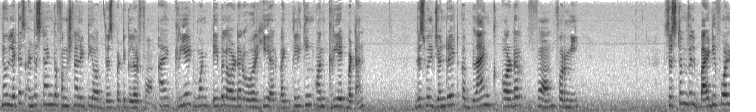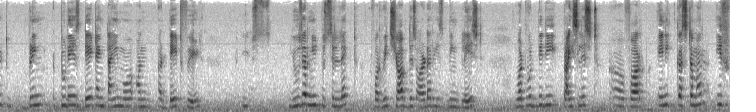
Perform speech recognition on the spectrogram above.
now let us understand the functionality of this particular form. I create one table order over here by clicking on create button. This will generate a blank order form for me. System will by default bring today's date and time on a date field. User need to select for which shop this order is being placed. What would be the price list uh, for any customer? If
